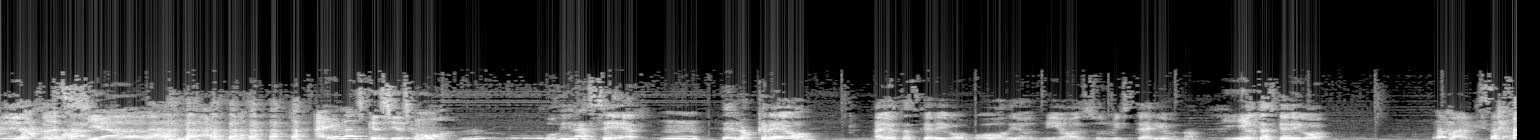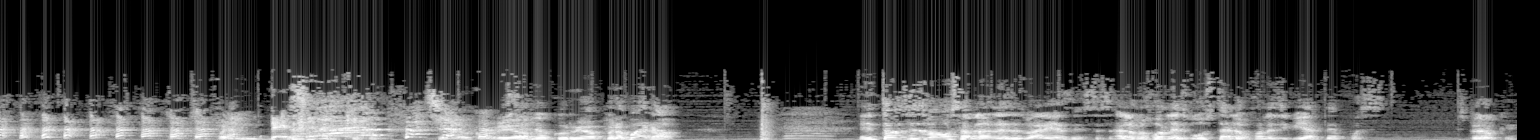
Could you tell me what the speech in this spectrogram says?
Sí, Demasiadas mamadas. Hay unas que sí es como... pudiera ser, mm, te lo creo. Hay otras que digo, oh Dios mío, es un misterio, ¿no? Y, y otras que digo, No mames. por imbécil que se le ocurrió. se le ocurrió, pero bueno. Entonces vamos a hablarles de varias de estas. A lo mejor les gusta, a lo mejor les divierte, pues espero que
